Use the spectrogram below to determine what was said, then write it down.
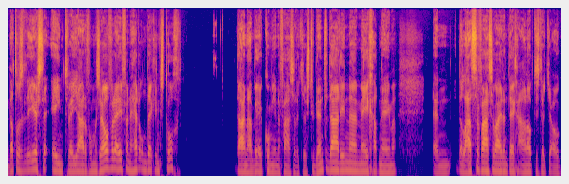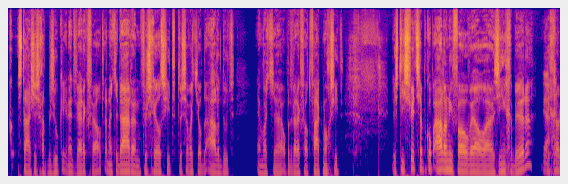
dat was de eerste 1, 2 jaren voor mezelf weer even een herontdekkingstocht. Daarna kom je in een fase dat je studenten daarin mee gaat nemen. En de laatste fase waar je dan tegenaan loopt, is dat je ook stages gaat bezoeken in het werkveld. En dat je daar een verschil ziet tussen wat je op de ALO doet en wat je op het werkveld vaak nog ziet. Dus die switch heb ik op ALO-niveau wel uh, zien gebeuren. Ja,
